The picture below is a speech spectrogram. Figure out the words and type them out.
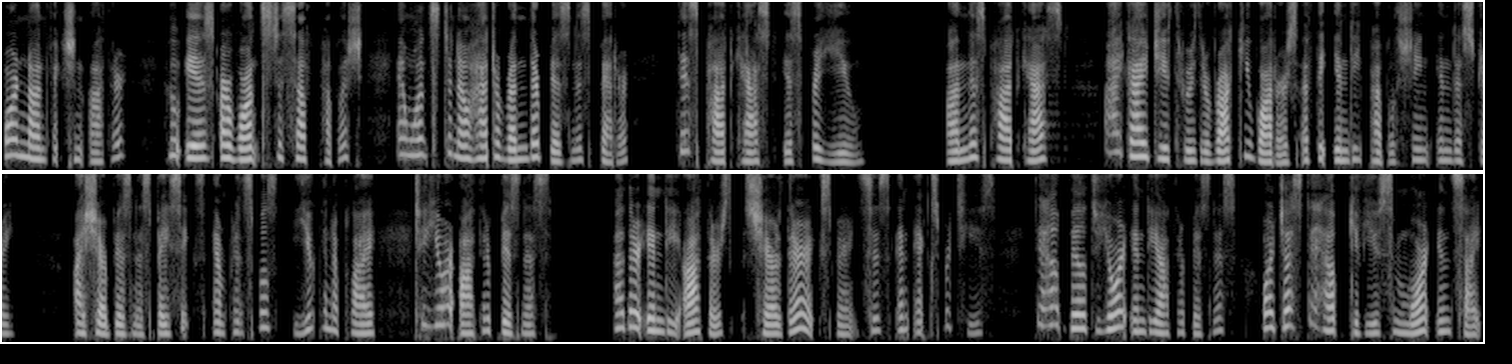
or nonfiction author who is or wants to self publish and wants to know how to run their business better, this podcast is for you. On this podcast, I guide you through the rocky waters of the indie publishing industry. I share business basics and principles you can apply to your author business. Other indie authors share their experiences and expertise to help build your indie author business or just to help give you some more insight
